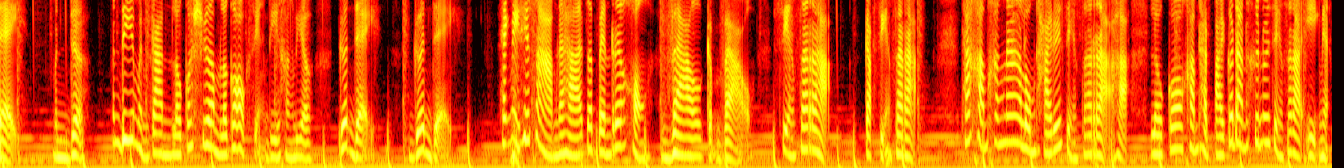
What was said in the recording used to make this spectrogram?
day มันเดมันดีเหมือนกันแล้วก็เชื่อมแล้วก็ออกเสียงดีครั้งเดียว good day good day เทคนิคที่ 3 นะคะ จะเป็นเรื่องของ vowel กับ vowel เสียงสระกับเสียงสระ ถ้าคำข้างหน้าลงท้ายด้วยเสียงสระค่ะ แล้วก็คำถัดไปก็ดันขึ้นด้วยเสียงสระอีกเนี่ย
